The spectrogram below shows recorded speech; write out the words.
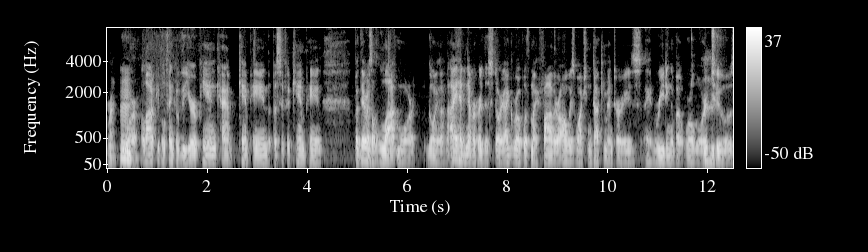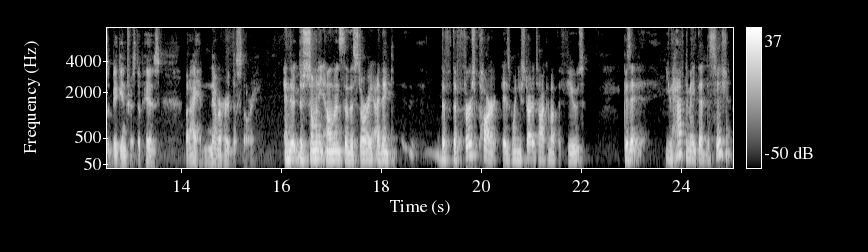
Right. war. A lot of people think of the European cam- campaign, the Pacific campaign, but there was a lot more going on. I had never heard this story. I grew up with my father always watching documentaries and reading about World War Mhm. II. It was a big interest of his, but I had never heard this story. and there, there's so many elements to the story. I think the the first part is when you started talking about the fuse, because you have to make that decision,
